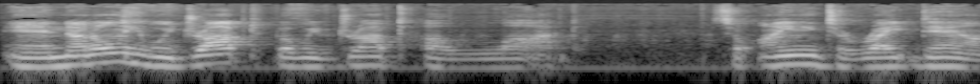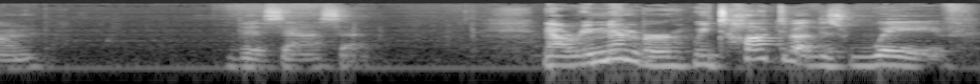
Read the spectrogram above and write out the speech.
And not only have we dropped, but we've dropped a lot. So I need to write down this asset. Now remember, we talked about this wave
